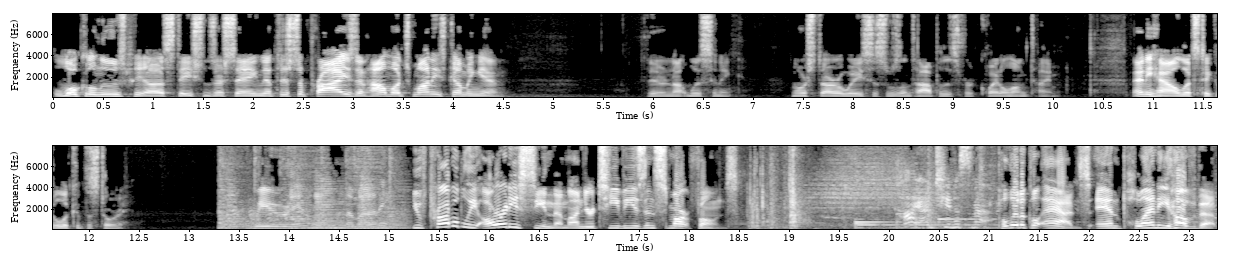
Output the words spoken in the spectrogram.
local news uh, stations are saying that they're surprised at how much money's coming in. They're not listening. North Star Oasis was on top of this for quite a long time. Anyhow, let's take a look at the story. We're in the money. You've probably already seen them on your TVs and smartphones. Hi, I'm Tina Smith. Political ads, and plenty of them.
